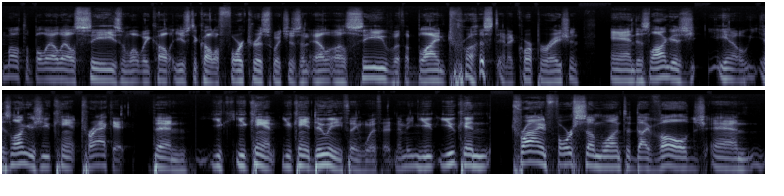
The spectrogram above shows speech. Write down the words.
multiple LLCs and what we call used to call a fortress, which is an LLC with a blind trust and a corporation. And as long as you know, as long as you can't track it, then you you can't you can't do anything with it. I mean, you you can try and force someone to divulge and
